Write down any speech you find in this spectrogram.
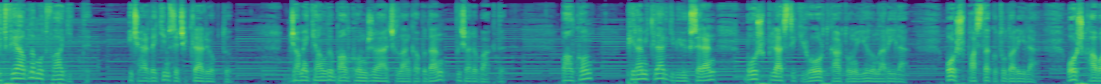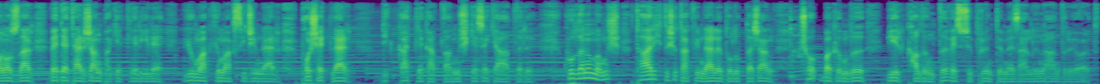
Lütfiye abla mutfağa gitti. İçeride kimsecikler yoktu. Camekanlı balkoncuğa açılan kapıdan dışarı baktı. Balkon piramitler gibi yükselen boş plastik yoğurt kartonu yığınlarıyla, boş pasta kutularıyla, boş kavanozlar ve deterjan paketleriyle, yumak yumak sicimler, poşetler, dikkatle katlanmış kese kağıtları, kullanılmamış tarih dışı takvimlerle dolup taşan çok bakımlı bir kalıntı ve süprüntü mezarlığını andırıyordu.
